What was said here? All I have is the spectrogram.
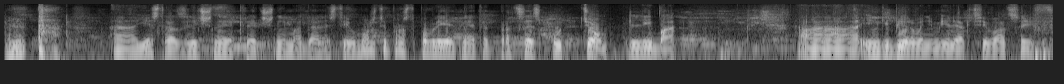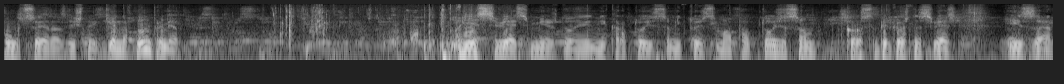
есть различные клеточные модальности. Вы можете просто повлиять на этот процесс путем либо а, ингибированием или активацией функции различных генов. Ну, например, есть связь между некроптозисом, нектозисом апоптозисом, перекрестная связь из-за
